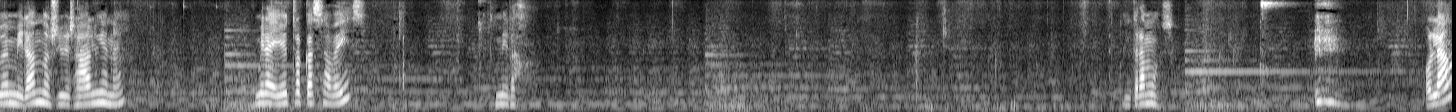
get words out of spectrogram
Estuve mirando si ves a alguien, ¿eh? Mira, hay otra casa, ¿veis? Mira. Entramos. ¿Hola?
